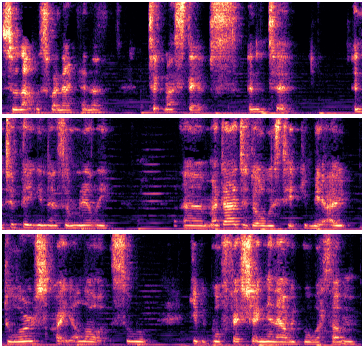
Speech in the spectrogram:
So that was when I kind of took my steps into into paganism. Really, um, my dad had always taken me outdoors quite a lot, so he would go fishing and I would go with him.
